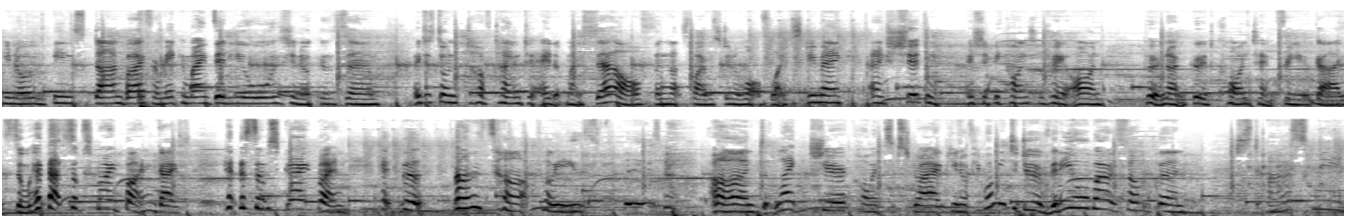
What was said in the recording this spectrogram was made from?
you know, being standby for making my videos, you know, because um, I just don't have time to edit myself. And that's why I was doing a lot of live streaming. And I shouldn't. I should be concentrating on putting out good content for you guys. So hit that subscribe button, guys. Hit the subscribe button. Hit the thumbs up, please. Please. And like, share, comment, subscribe. You know, if you want me to do a video about something, just ask me.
